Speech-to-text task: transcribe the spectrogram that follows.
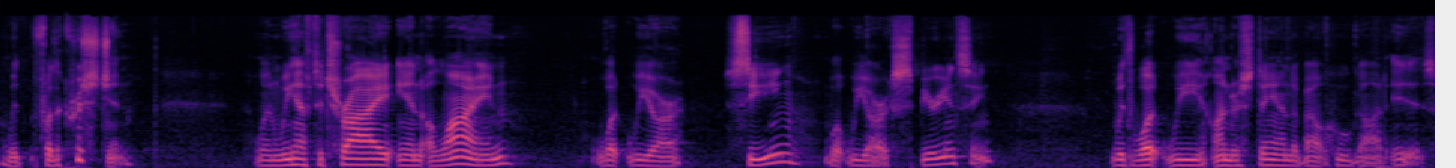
with, for the Christian. When we have to try and align what we are seeing, what we are experiencing, with what we understand about who God is.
